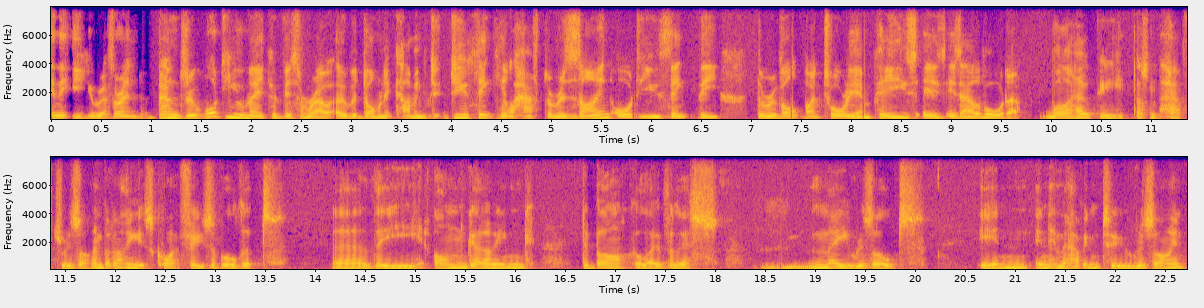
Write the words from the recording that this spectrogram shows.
in the EU referendum. Andrew, what do you make of this row over Dominic Cummings? Do you think he'll have to resign, or do you think the, the revolt by Tory MPs is, is out of order? Well, I hope he doesn't have to resign, but I think it's quite feasible that uh, the ongoing debacle over this may result in in him having to resign.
